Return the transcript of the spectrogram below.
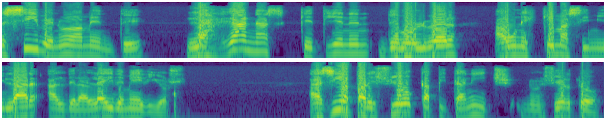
percibe nuevamente las ganas que tienen de volver a un esquema similar al de la ley de medios. Allí apareció Capitanich, ¿no es cierto?,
